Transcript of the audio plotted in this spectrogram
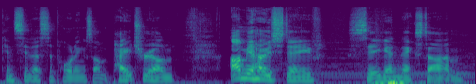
consider supporting us on Patreon. I'm your host, Steve. See you again next time.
